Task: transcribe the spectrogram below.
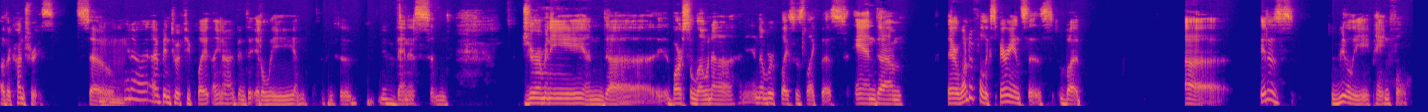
other countries. So, mm. you know, I've been to a few places, you know, I've been to Italy and I've been to Venice and Germany and uh, Barcelona, a number of places like this. And um, they're wonderful experiences, but uh, it is really painful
